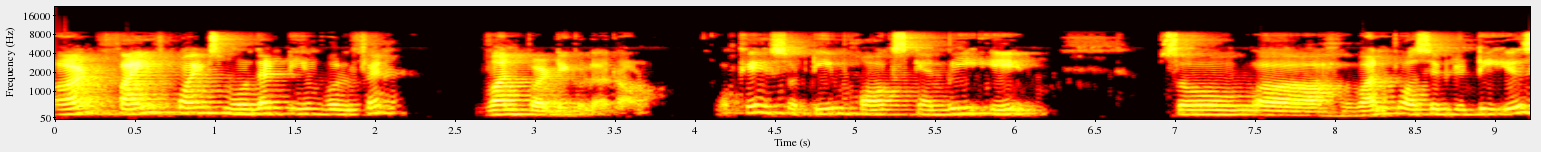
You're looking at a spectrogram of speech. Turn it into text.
earned 5 points more than team wolf in one particular round. Okay. So team hawks can be a so uh, one possibility is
